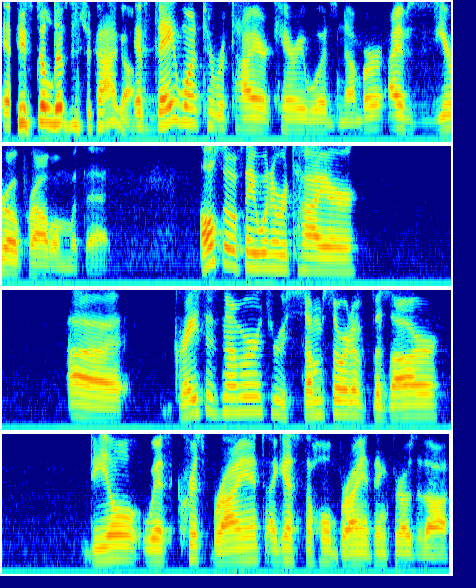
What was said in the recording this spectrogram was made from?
If, he still lives in Chicago. If they want to retire Kerry Wood's number, I have zero problem with that. Also, if they want to retire uh, Grace's number through some sort of bizarre deal with Kris Bryant. I guess the whole Bryant thing throws it off.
